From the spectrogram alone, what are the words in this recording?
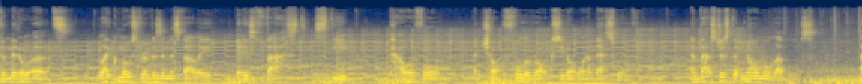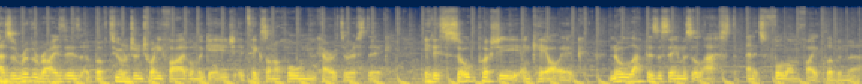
the Middle Oetz. Like most rivers in this valley, it is fast, steep, powerful, and chock full of rocks you don't want to mess with. And that's just at normal levels. As the river rises above 225 on the gauge, it takes on a whole new characteristic. It is so pushy and chaotic, no lap is the same as the last, and it's full on Fight Club in there.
